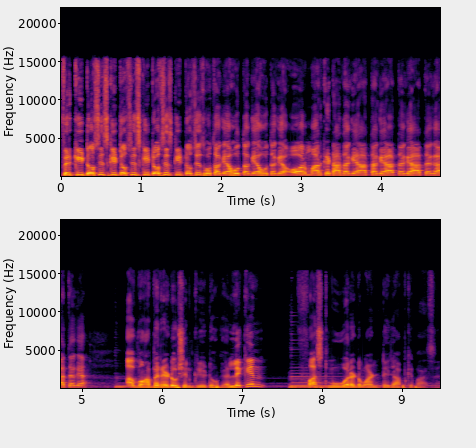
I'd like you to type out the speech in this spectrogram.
फिर कीटोसिस कीटोसिस कीटोसिस कीटोसिस। होता गया होता गया होता गया। और मार्केट आता गया आता गया आता गया आता गया आता गया। अब वहाँ पे रेड ओशन क्रिएट हो गया। लेकिन फ़र्स्ट मूवर एडवांटेज आपके पास है।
